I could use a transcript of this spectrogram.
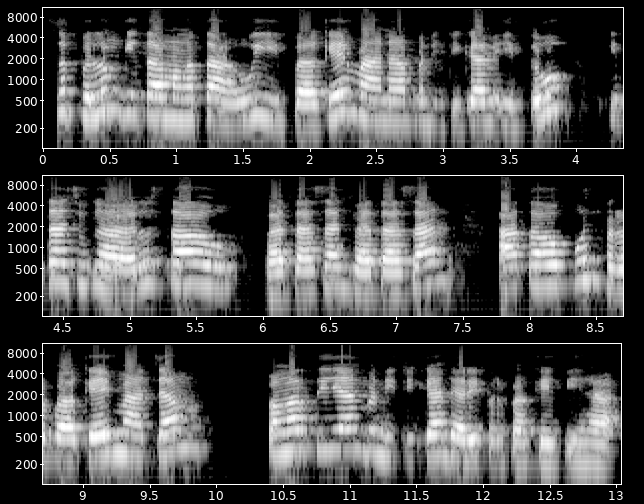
sebelum kita mengetahui bagaimana pendidikan itu, kita juga harus tahu batasan-batasan ataupun berbagai macam pengertian pendidikan dari berbagai pihak.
